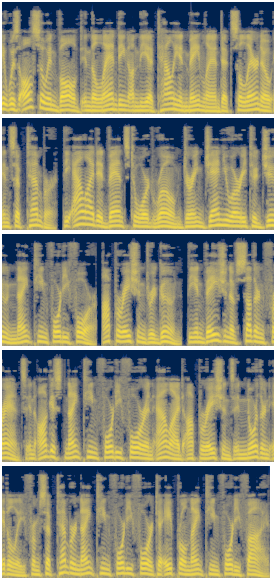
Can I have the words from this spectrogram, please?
It was also involved in the landing on the Italian mainland at Salerno in September, the Allied advance toward Rome during January to June 1944, Operation Dragoon, the invasion of southern France in August 1944 and Allied operations in northern Italy from September 1944 to April 1945.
